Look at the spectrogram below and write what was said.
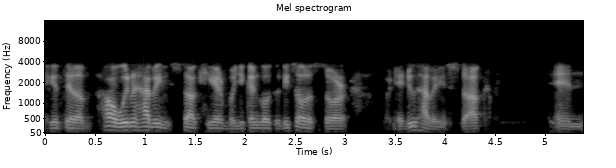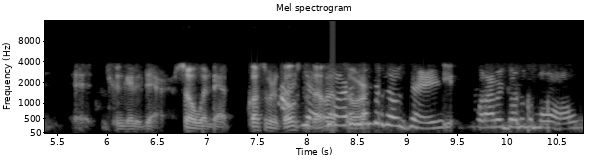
they can tell them, "Oh, we don't have any stock here, but you can go to this other store where they do have any stock, and uh, you can get it there." So when the customer goes yeah, to the other I store, I remember those days Yeah. when I would go to the mall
